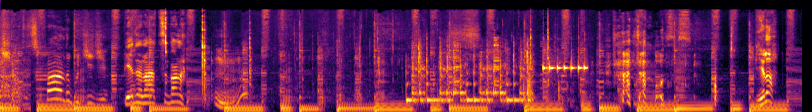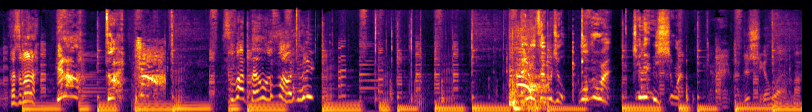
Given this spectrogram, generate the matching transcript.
小子吃饭都不积极。别整了，吃饭了。嗯。别了，快吃饭了。别闹了，等我是好兄弟，等你这么久，我不管，今天你洗碗。哎，我就洗个碗嘛。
